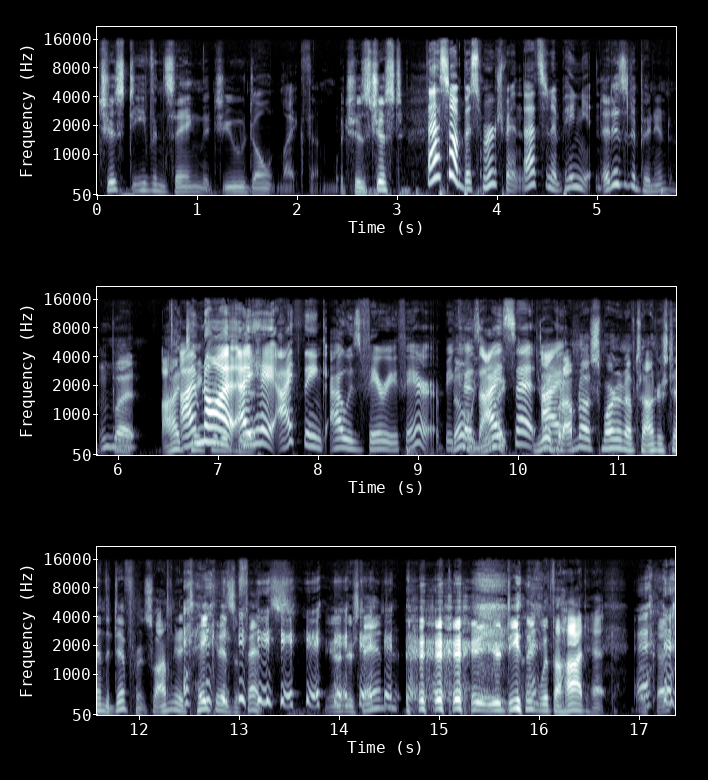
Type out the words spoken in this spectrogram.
Just even saying that you don't like them, which is just that's not besmirchment that's an opinion it is an opinion, mm-hmm. but I. Take i'm it not as i hey i think i was very fair No, because you're i right. said You're right, I, but I'm not smart enough to understand the difference, so I'm going to take it as offense. You understand? You're dealing with a hothead, okay,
